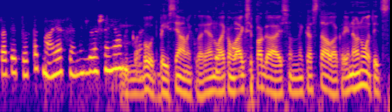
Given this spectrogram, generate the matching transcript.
tad ir turpat mājās viņš droši vien jāmeklē. Būtu bijis jāmeklē, ja nu, laikam laiks ir pagājis un nekas tālāk arī nav noticis.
